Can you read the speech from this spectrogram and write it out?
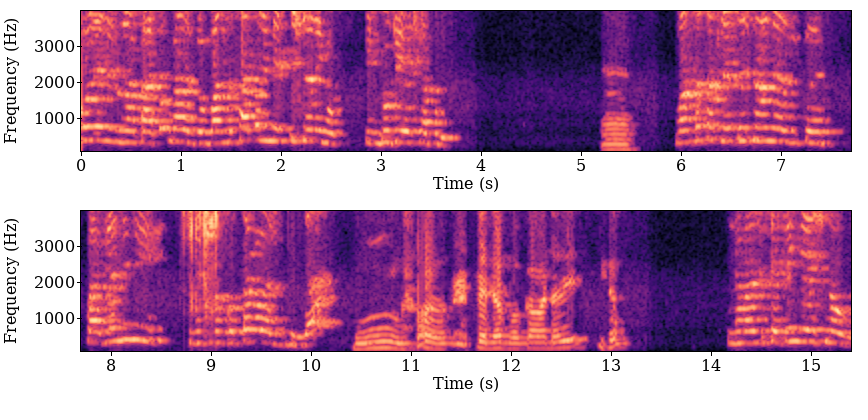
పోలేదు, నాకు అర్థం కాదు. వంద శాతం నేను ఎత్తేసిన నేను డ్యూటీ చేసినప్పుడు. వంద శాతం ఎత్తేసిన పగలని ఇట్లా కొత్తగా కలుగుతుందా. పెద్ద బొక్క పడ్డది. నువ్వు అది సెట్టింగ్ చేసినావు.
